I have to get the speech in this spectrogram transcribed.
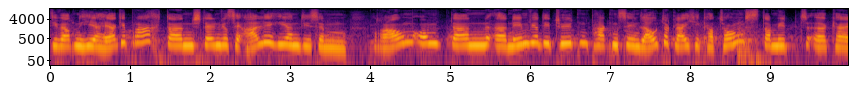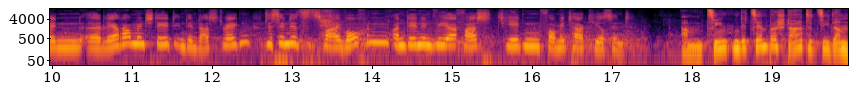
Die werden hierher gebracht, dann stellen wir sie alle hier in diesem Raum um. Dann äh, nehmen wir die Tüten, packen sie in lauter gleiche Kartons, damit äh, kein äh, Leerraum entsteht in den Lastwagen. Das sind jetzt zwei Wochen, an denen wir fast jeden Vormittag hier sind. Am 10. Dezember startet sie dann,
